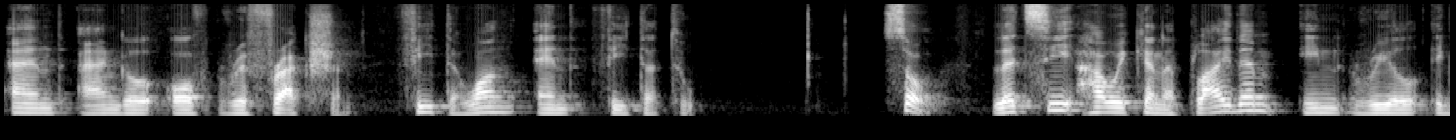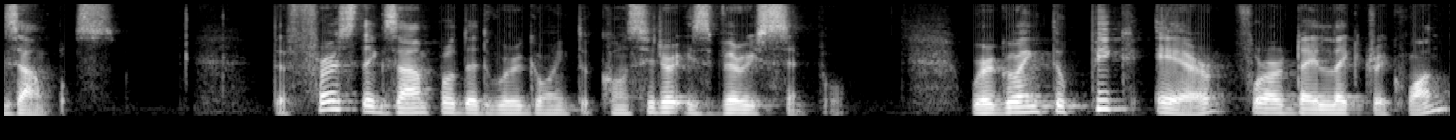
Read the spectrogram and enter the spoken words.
and angle of refraction, theta 1 and theta 2. So Let's see how we can apply them in real examples. The first example that we're going to consider is very simple. We're going to pick air for our dielectric one,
